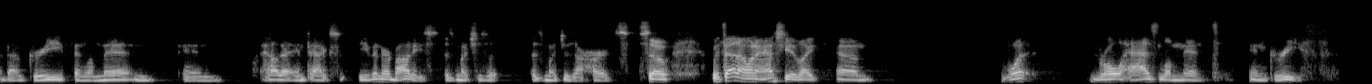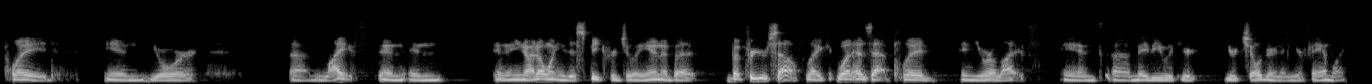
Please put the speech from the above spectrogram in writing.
about grief and lament and and how that impacts even our bodies as much as as much as our hearts. So, with that, I want to ask you, like, um, what role has lament and grief played in your um, life. And and and you know I don't want you to speak for Juliana but but for yourself like what has that played in your life and uh, maybe with your your children and your family?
